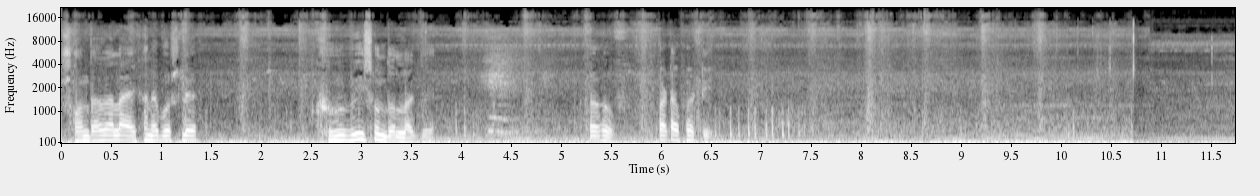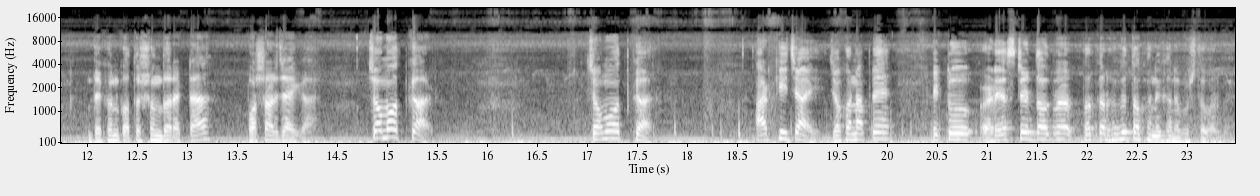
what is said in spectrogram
সন্ধ্যাবেলা এখানে বসলে খুবই সুন্দর লাগবে। ফাটাফাটি। দেখুন কত সুন্দর একটা বসার জায়গা। চমৎকার। চমৎকার। আর কি চাই? যখন আপনি একটু রেস্টের দরকার দরকার হবে, তখন এখানে বসতে পারবেন।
